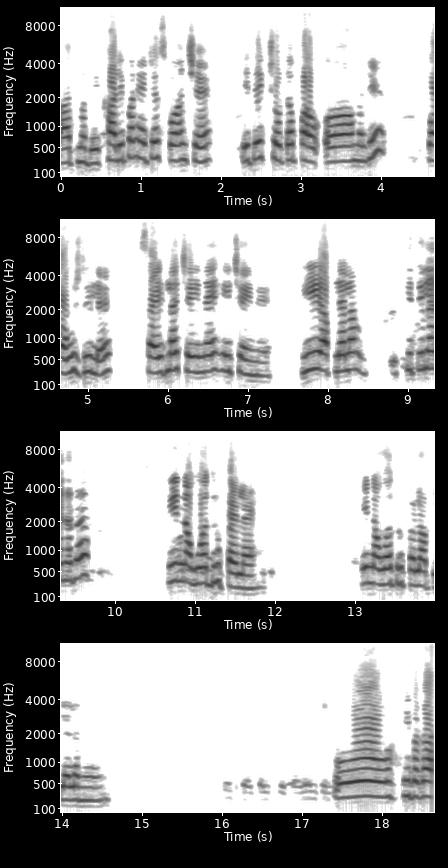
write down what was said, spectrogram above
आतमध्ये. खाली पण याचे स्पंच आहे. इथे एक छोट पाऊ म्हणजे पाऊच दिलंय. साईडला चेन आहे ही चेन आहे. ही आपल्याला कितीला आहे दादा? ही नव्वद रुपयाला आहे. ही नव्वद रुपयाला आपल्याला मिळेल. ओ ही बघा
